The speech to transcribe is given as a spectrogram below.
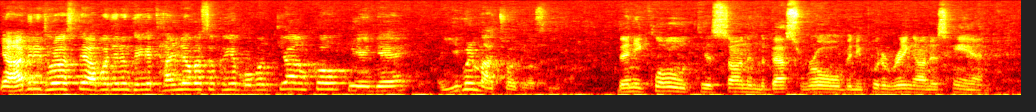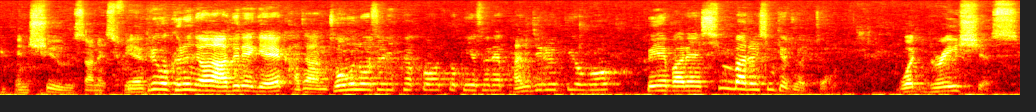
예, 아들이 돌아왔을 때 아버지는 그에게 달려가서 그의 몸을 껴안고 그에게 입을 맞춰 주었습니다. Then he clothed his son in the best robe, and he put a ring on his hand and shoes on his feet. 예, 그리고 그는요 아들에게 가장 좋은 옷을 입혔고 또 그의 손에 반지를 끼우고 그의 발에 신발을 신겨 주었죠. What gracious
